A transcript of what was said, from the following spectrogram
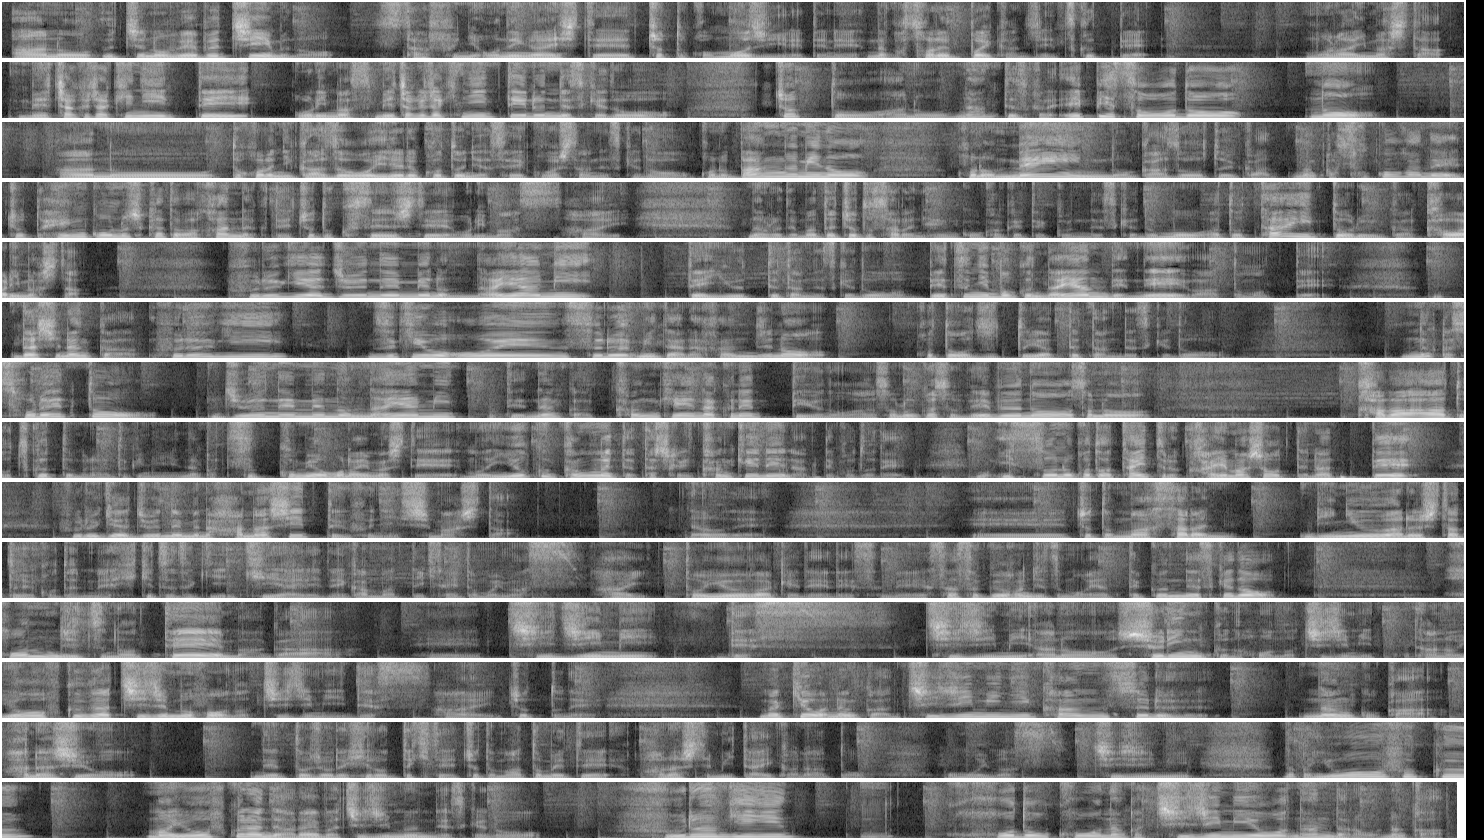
あのうちのウェブチームのスタッフにお願いしてちょっとこう文字入れてねなんかそれっぽい感じに作ってもらいました。めちゃくちゃ気に入っております。めちゃくちゃ気に入っているんですけどちょっとあの何ていうんですかねエピソードのあのところに画像を入れることには成功したんですけどこの番組のこのメインの画像というかなんかそこがねちょっと変更の仕方わかんなくてちょっと苦戦しております。はい。なのでまたちょっとさらに変更かけていくんですけどもあとタイトルが変わりました。古着屋10年目の悩みって言ってたんですけど別に僕悩んでねえわと思って。だしなんか古着好きを応援するみたいな感じのことをずっとやってたんですけどなんかそれと10年目の悩みってなんか関係なくねっていうのはそれこそウェブのそのカバーアートを作ってもらう時になんかツッコミをもらいましてもうよく考えたら確かに関係ねえなってことでもう一層のことをタイトル変えましょうってなって古着屋10年目の話っていうふうにしました。なのでえーちょっとまあさらにリニューアルしたということでね引き続き気合入れて頑張っていきたいと思います。はいというわけでですね早速本日もやっていくんですけど本日のテーマが、えー縮みです。縮みあのシュリンクの方の縮みあの洋服が縮む方の縮みです。はいちょっとねまあ今日はなんか縮みに関する何個か話をネット上で拾ってきてちょっとまとめて話してみたいかなと思います。縮み。なんか洋服まあ洋服なんで洗えば縮むんですけど古着ほどこうなんか縮みをなんだろう。なんか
